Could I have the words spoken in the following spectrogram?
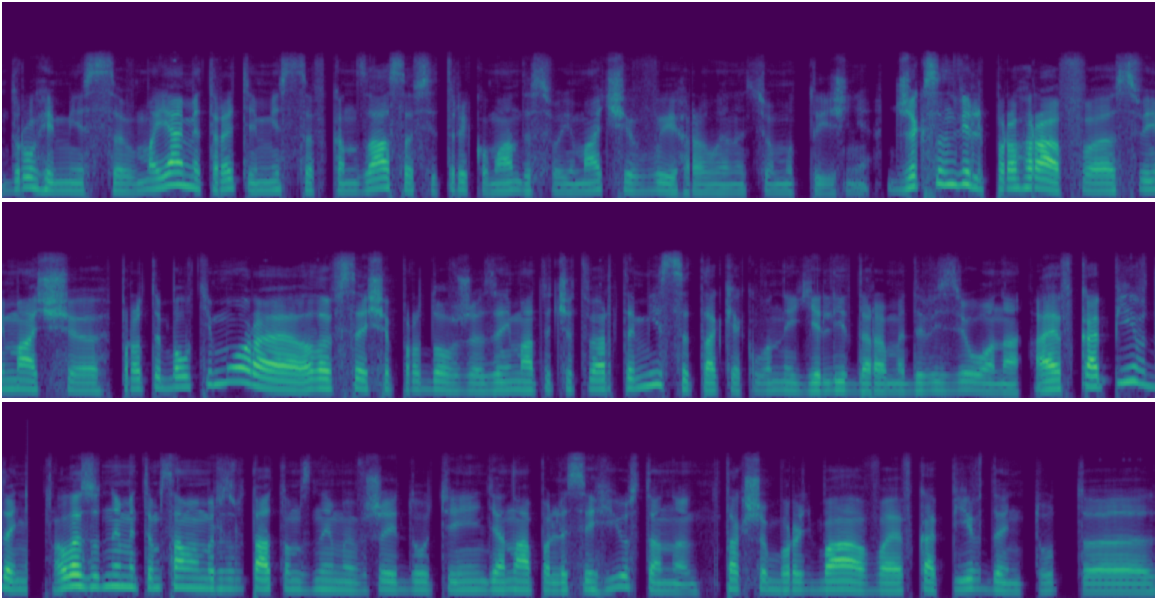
друге місце в Майамі, третє місце в Канзаса. Всі три команди свої матчі виграли на цьому тижні. Джексонвіль програв е, свій матч проти Балтімора, але все ще продовжує займати четверте місце, так як вони є лідерами дивізіона АФК Південь. Але з одним і тим самим результатом з ними вже йдуть і Індіанаполіс і Г'юстон. Так що боротьба в АФК Південь тут е,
